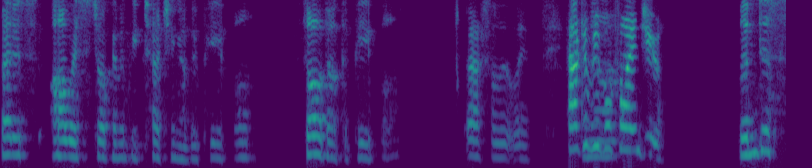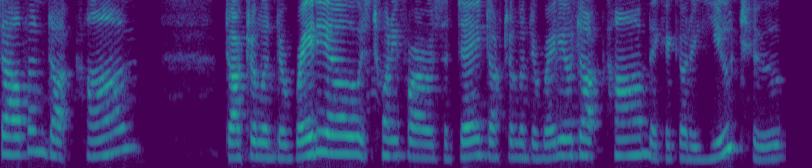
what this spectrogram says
but it's always still going to be touching other people. It's all about the people. Absolutely. How can people Yeah. find you? lindasalvin.com. Dr. Linda Radio is 24 hours a day. drlindaradio.com. They could go to YouTube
